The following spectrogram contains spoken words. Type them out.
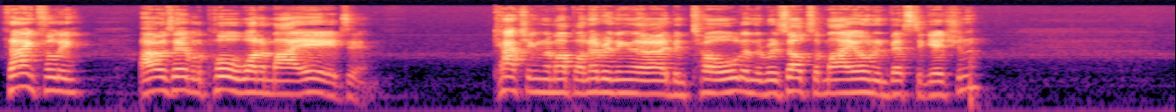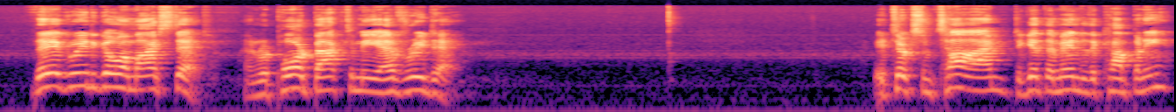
Thankfully, I was able to pull one of my aides in catching them up on everything that I'd been told and the results of my own investigation. They agreed to go in my stead and report back to me every day. It took some time to get them into the company,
